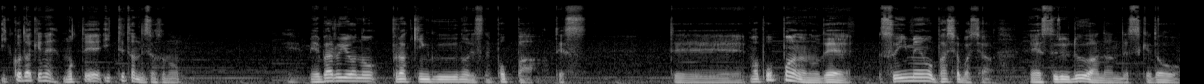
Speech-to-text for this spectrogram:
ー、1個だけね持って行ってたんですよそのメバル用のプラッキングのですねポッパーです。で、まあ、ポッパーなので水面をバシャバシャするルアーなんですけど、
